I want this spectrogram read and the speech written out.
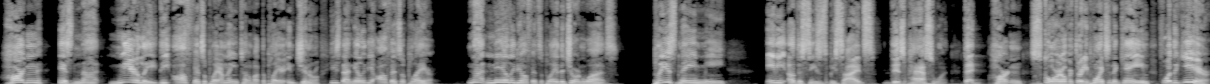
Harden is not nearly the offensive player. I'm not even talking about the player in general. He's not nearly the offensive player. Not nearly the offensive player that Jordan was. Please name me any other seasons besides this past one that Harden scored over 30 points in the game for the year.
